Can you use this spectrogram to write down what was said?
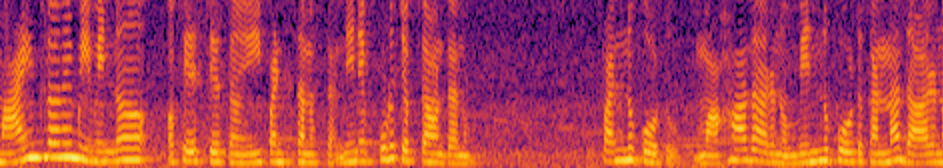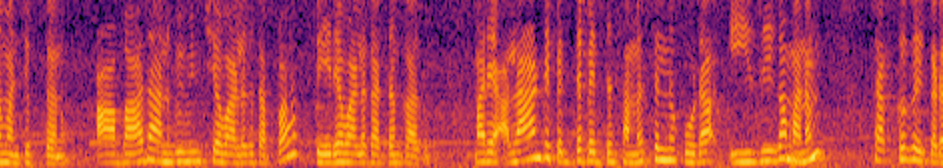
మా ఇంట్లోనే మేము ఎన్నో ఫేస్ చేసాం ఈ పంటి సమస్య. నేను ఎప్పుడు చెప్తా ఉంటాను పన్నుపోటు మహాదారుణం వెన్నుపోటు కన్నా దారుణం అని చెప్తాను. ఆ బాధ అనుభవించే వాళ్ళకి తప్ప వేరే వాళ్ళకి అర్థం కాదు. మరి అలాంటి పెద్ద పెద్ద సమస్యలను కూడా ఈజీగా మనం చక్కగా ఇక్కడ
